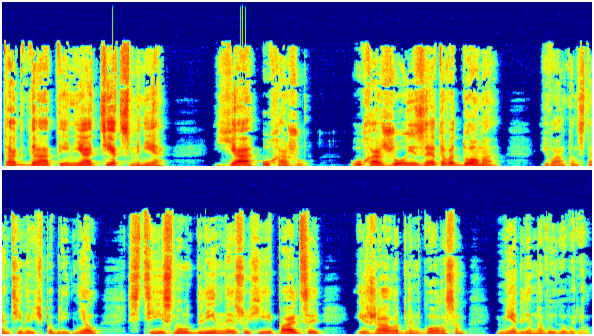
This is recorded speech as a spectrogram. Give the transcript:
тогда ты не отец мне. Я ухожу. Ухожу из этого дома. Иван Константинович побледнел, стиснул длинные сухие пальцы и жалобным голосом медленно выговорил.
